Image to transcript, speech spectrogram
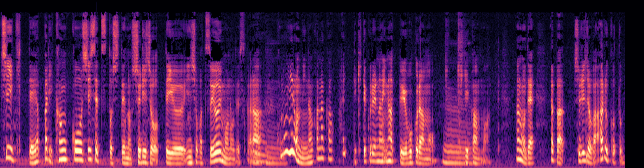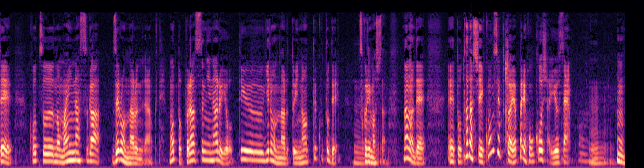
地域ってやっぱり観光施設としての首里城っていう印象が強いものですから、うん。この議論になかなか入ってきてくれないなっていう僕らの危機感もあって、なのでやっぱ首里城があることで交通のマイナスがゼロになるんじゃなくてもっとプラスになるよっていう議論になるといいなっていうことで作りました、なので、えー、とただしコンセプトはやっぱり歩行者優先。うん。うん、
